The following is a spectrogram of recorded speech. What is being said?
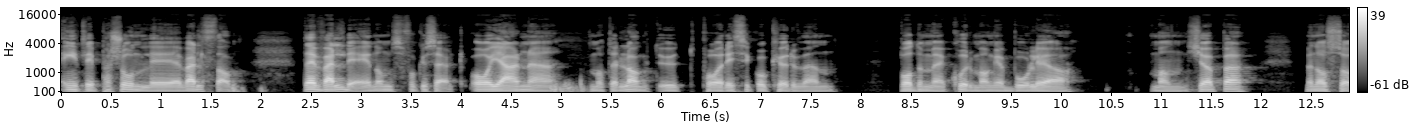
egentlig personlig velstand. Det er veldig eiendomsfokusert, og gjerne på en måte langt ut på risikokurven, både med hvor mange boliger man kjøper, men også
